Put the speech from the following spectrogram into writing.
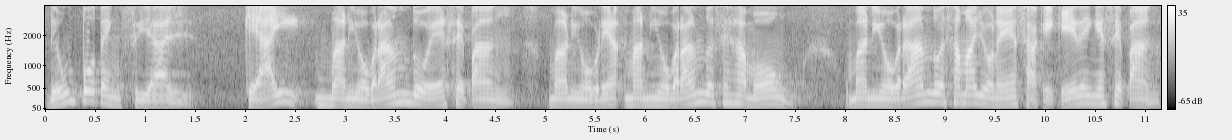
de un potencial que hay maniobrando ese pan, maniobrando ese jamón, maniobrando esa mayonesa que quede en ese pan.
